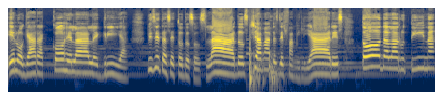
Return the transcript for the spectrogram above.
el hogar acoge la alegría. Visitas de todos los lados, llamadas de familiares, toda la rutina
